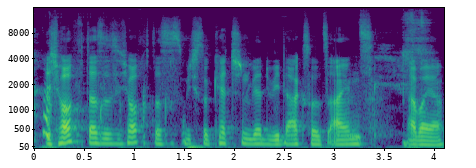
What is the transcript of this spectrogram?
ich hoffe, dass es, ich hoffe, dass es mich so catchen wird wie Dark Souls 1. Aber ja.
